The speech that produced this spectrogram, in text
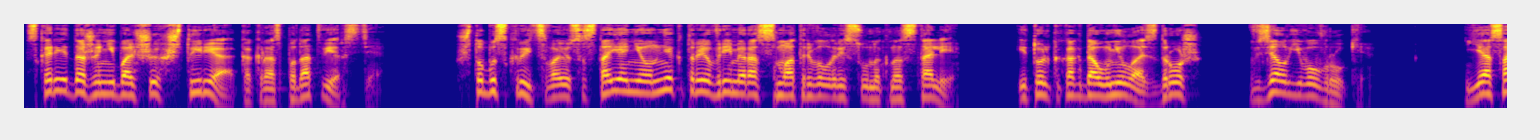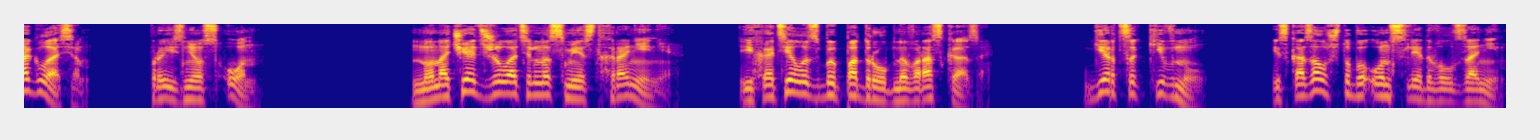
скорее даже небольших штыря как раз под отверстие. Чтобы скрыть свое состояние, он некоторое время рассматривал рисунок на столе, и только когда унялась дрожь, взял его в руки. «Я согласен», — произнес он. Но начать желательно с мест хранения, и хотелось бы подробного рассказа. Герцог кивнул и сказал, чтобы он следовал за ним.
